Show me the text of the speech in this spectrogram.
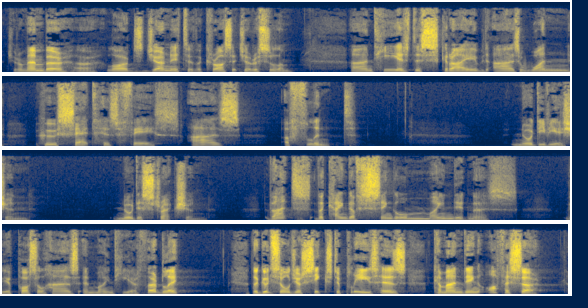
Do you remember our Lord's journey to the cross at Jerusalem? And he is described as one who set his face as a flint no deviation, no distraction. That's the kind of single mindedness the apostle has in mind here. Thirdly, the good soldier seeks to please his commanding officer.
